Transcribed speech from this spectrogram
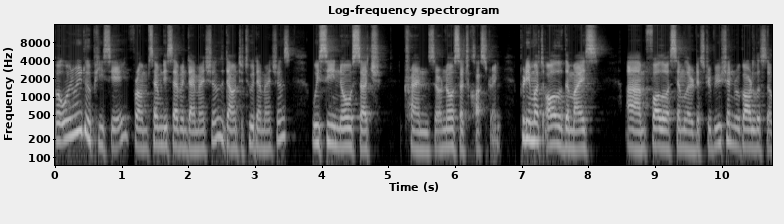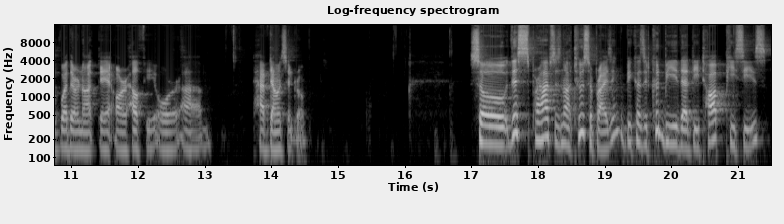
But when we do PCA from 77 dimensions down to two dimensions, we see no such trends or no such clustering. Pretty much all of the mice um, follow a similar distribution, regardless of whether or not they are healthy or um, have Down syndrome. So, this perhaps is not too surprising because it could be that the top PCs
